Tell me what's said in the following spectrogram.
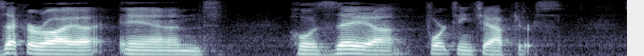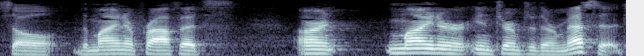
Zechariah and Hosea, 14 chapters. So the minor prophets aren't minor in terms of their message,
